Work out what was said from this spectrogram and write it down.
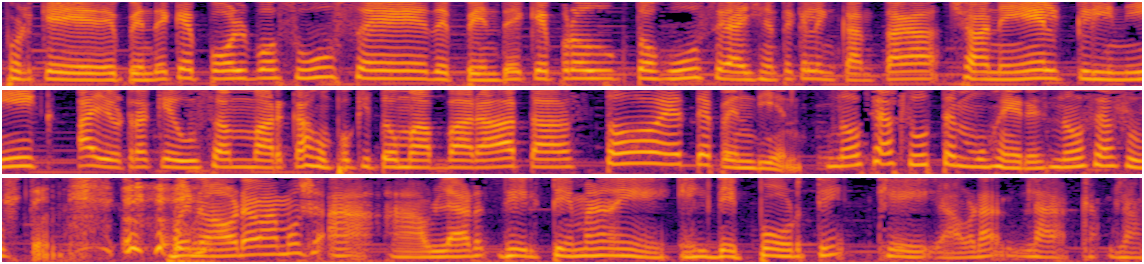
porque depende qué polvos use, depende qué productos use. Hay gente que le encanta Chanel, Clinique, hay otra que usan marcas un poquito más baratas. Todo es dependiente. No se asusten, mujeres, no se asusten. Bueno, ahora vamos a, hablar del tema del el deporte, que ahora la, la,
